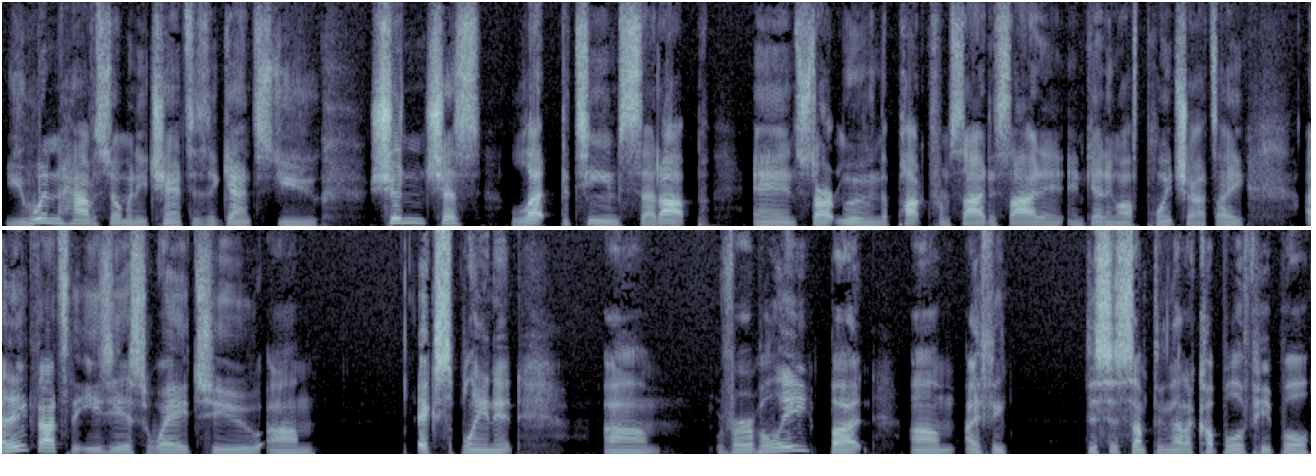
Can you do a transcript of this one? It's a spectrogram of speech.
you wouldn't have so many chances against. You shouldn't just let the team set up and start moving the puck from side to side and, and getting off point shots. I I think that's the easiest way to um, explain it um, verbally, but um, I think this is something that a couple of people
